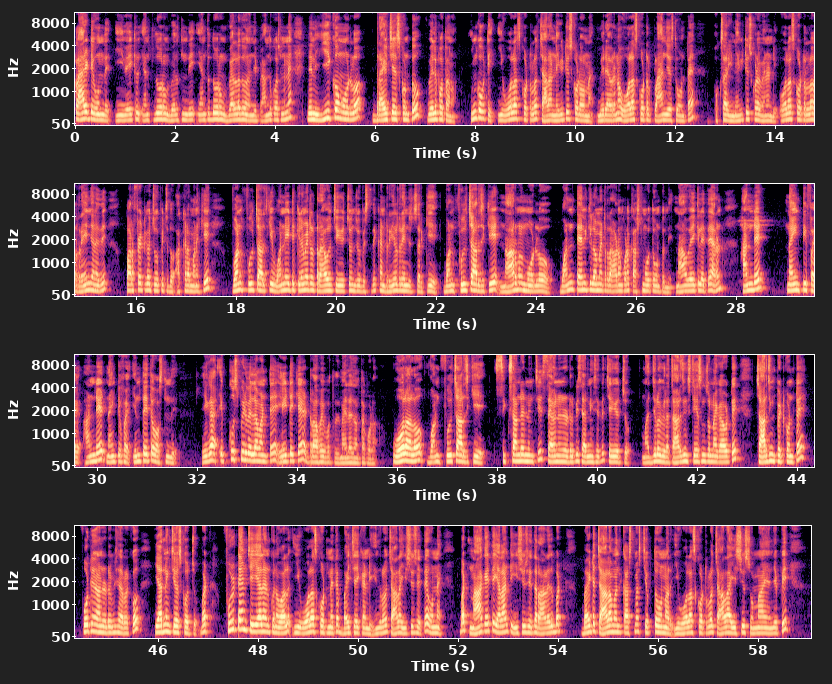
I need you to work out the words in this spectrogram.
క్లారిటీ ఉంది. ఈ వెహికల్ ఎంత దూరం వెళ్తుంది ఎంత దూరం వెళ్ళదు అని చెప్పి. అందుకోసమే నేను ఈకో మోడ్లో డ్రైవ్ చేసుకుంటూ వెళ్ళిపోతాను. ఇంకొకటి ఈ ఓలా స్కూటర్లో చాలా నెగిటివ్స్ కూడా ఉన్నాయి. మీరు ఎవరైనా ఓలా స్కూటర్ ప్లాన్ చేస్తూ ఉంటే ఒకసారి ఈ నెగిటివ్స్ కూడా వినండి. ఓలా స్కూటర్లో రేంజ్ అనేది పర్ఫెక్ట్గా చూపించదు. అక్కడ మనకి వన్ ఫుల్ ఛార్జ్కి వన్ ఎయిటీ కిలోమీటర్లు ట్రావెల్ చేయొచ్చు అని చూపిస్తుంది. కానీ రియల్ రేంజ్ వచ్చేసరికి వన్ ఫుల్ ఛార్జ్కి నార్మల్ మోడ్లో వన్ టెన్ కిలోమీటర్ రావడం కూడా కష్టమవుతూ ఉంటుంది. నా వెహికల్ అయితే around hundred ninety five hundred ninety five ఇంత అయితే వస్తుంది. ఇక ఎక్కువ స్పీడ్ వెళ్ళామంటే ఎయిటీకే డ్రాప్ అయిపోతుంది మైలేజ్ అంతా కూడా. ఓలాలో వన్ ఫుల్ ఛార్జ్కి సిక్స్ హండ్రెడ్ నుంచి సెవెన్ హండ్రెడ్ రూపీస్ ఎర్నింగ్స్ అయితే చేయొచ్చు. మధ్యలో వీళ్ళ ఛార్జింగ్ స్టేషన్స్ ఉన్నాయి కాబట్టి ఛార్జింగ్ పెట్టుకుంటే ఫోర్టీన్ హండ్రెడ్ రూపీస్ వరకు ఎర్నింగ్ చేసుకోవచ్చు. బట్ ఫుల్ టైం చేయాలనుకునే వాళ్ళు ఈ ఓలా స్కూటర్ని అయితే బై చేయకండి. ఇందులో చాలా ఇష్యూస్ అయితే ఉన్నాయి. బట్ నాకైతే ఎలాంటి ఇష్యూస్ అయితే రాలేదు. బట్ బయట చాలామంది కస్టమర్స్ చెప్తూ ఉన్నారు ఈ ఓలా స్కూటర్లో చాలా ఇష్యూస్ ఉన్నాయని చెప్పి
